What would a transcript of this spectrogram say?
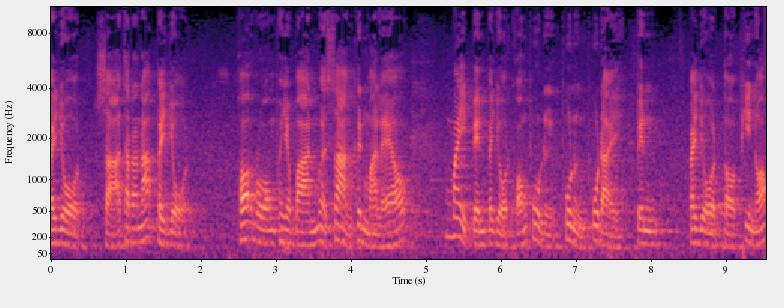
ประโยชน์ สาธารณประโยชน์ เพราะโรงพยาบาลเมื่อสร้างขึ้นมาแล้ว ไม่เป็นประโยชน์ของผู้หนึ่งผู้หนึ่งผู้ใด เป็นประโยชน์ต่อพี่น้อง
